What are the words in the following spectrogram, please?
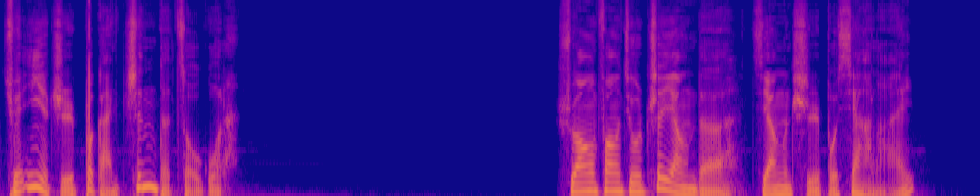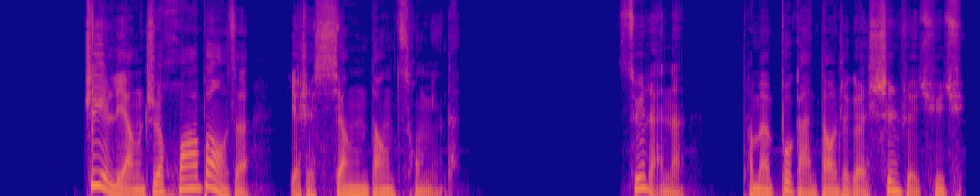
却一直不敢真的走过来。双方就这样的僵持不下来。这两只花豹子也是相当聪明的，虽然呢，他们不敢到这个深水区去，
